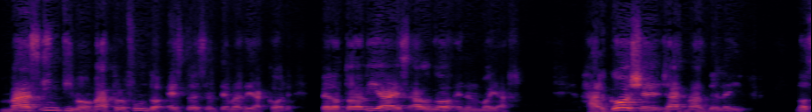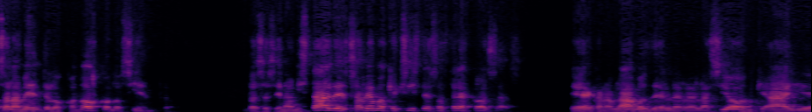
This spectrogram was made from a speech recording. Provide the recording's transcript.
más íntimo, más profundo. Esto es el tema de Hakore. Pero todavía es algo en el Moyaj. Hargoshe ya es más Beleif. No solamente lo conozco, lo siento. Entonces, en amistades sabemos que existen esas tres cosas. ¿Eh? Cuando hablamos de la relación que hay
